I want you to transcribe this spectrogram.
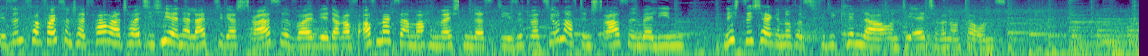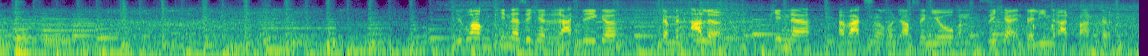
Wir sind vom Volksentscheid Fahrrad heute hier in der Leipziger Straße, weil wir darauf aufmerksam machen möchten, dass die Situation auf den Straßen in Berlin nicht sicher genug ist für die Kinder und die Älteren unter uns. Wir brauchen kindersichere Radwege, damit alle Kinder, Erwachsene und auch Senioren sicher in Berlin Rad fahren können.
